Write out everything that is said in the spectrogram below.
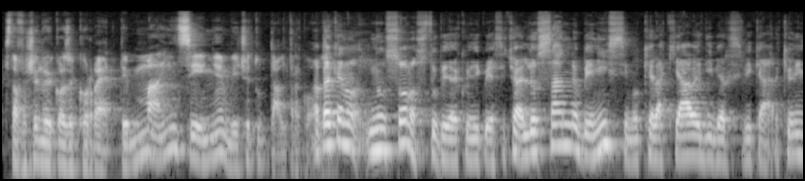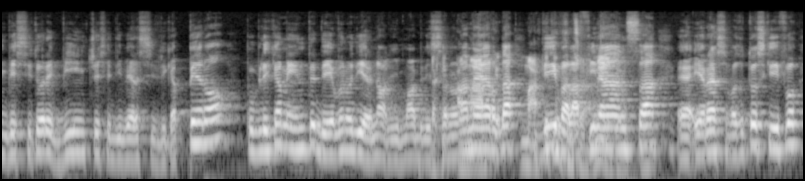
sta facendo le cose corrette, ma insegna invece tutt'altra cosa. Ma perché no, non sono stupidi alcuni di questi, cioè lo sanno benissimo che la chiave è diversificare, che un investitore vince se diversifica, però pubblicamente devono dire no, gli immobili perché sono una merda, viva la finanza, eh, il resto va tutto schifo,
